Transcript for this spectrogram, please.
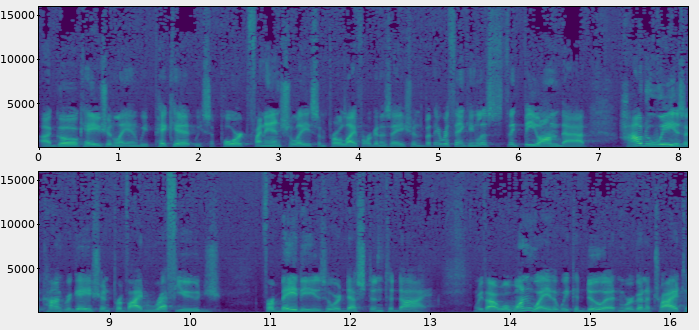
uh, go occasionally and we pick it. We support financially some pro life organizations. But they were thinking, let's think beyond that. How do we as a congregation provide refuge for babies who are destined to die? We thought, well, one way that we could do it, and we're going to try to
